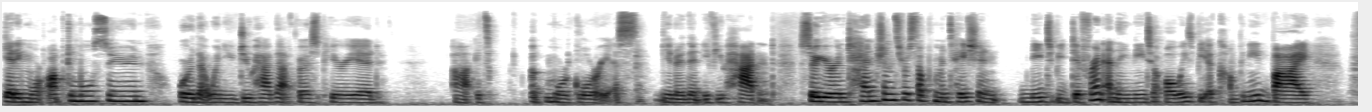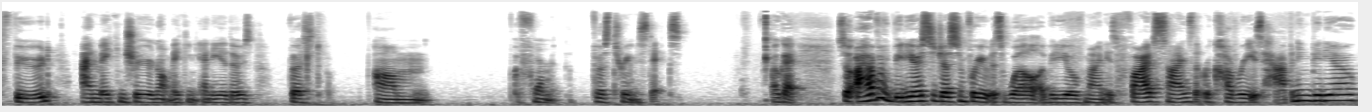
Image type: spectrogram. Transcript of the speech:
getting more optimal soon, or that when you do have that first period, uh, it's more glorious, you know, than if you hadn't. So your intentions for supplementation need to be different and they need to always be accompanied by food and making sure you're not making any of those first um, form first three mistakes. Okay, so I have a video suggestion for you as well. A video of mine is five signs that recovery is happening video.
